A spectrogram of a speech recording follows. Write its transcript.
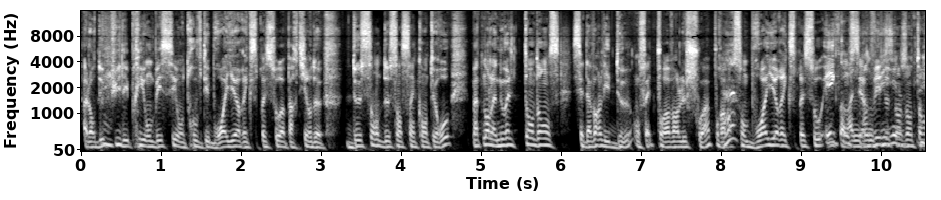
Alors depuis, les prix ont baissé. On trouve des broyeurs expresso à partir de 200 250 euros. Maintenant, la nouvelle tendance, c'est d'avoir les deux, en fait, pour avoir le choix, pour avoir son broyeur expresso et conserver de temps en temps.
